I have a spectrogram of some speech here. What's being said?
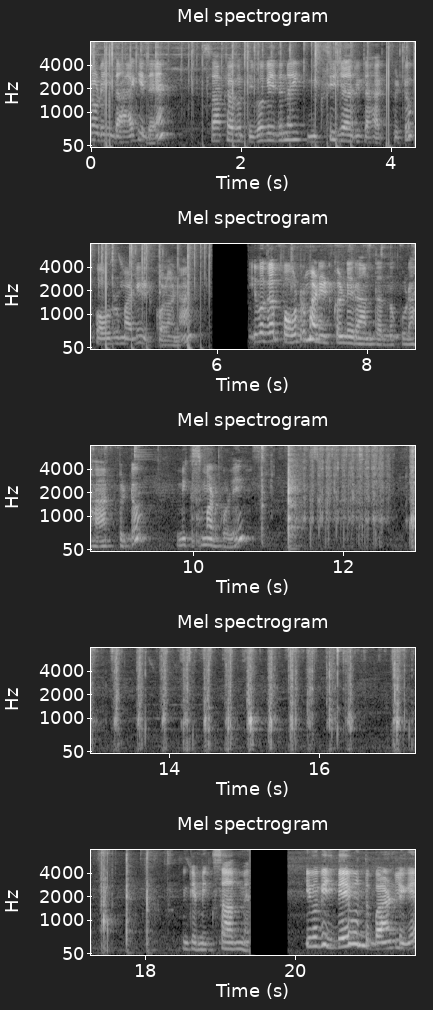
ನೋಡಿ ಇದಾಗಿದೆ. ಸಾಕಾಗುತ್ತೆ. ಇವಾಗ ಇದನ್ನು ಮಿಕ್ಸಿ ಜಾರಿಗೆ ಹಾಕಿಬಿಟ್ಟು ಪೌಡ್ರ್ ಮಾಡಿ ಇಟ್ಕೊಳ್ಳೋಣ. ಇವಾಗ ಪೌಡ್ರ್ ಮಾಡಿ ಇಟ್ಕೊಂಡಿರೋ ಅಂಥದ್ದನ್ನು ಕೂಡ ಹಾಕಿಬಿಟ್ಟು ಮಿಕ್ಸ್ ಮಾಡ್ಕೊಳ್ಳಿ. ಹೀಗೆ ಮಿಕ್ಸ್ ಆದಮೇಲೆ ಇವಾಗ ಇದೇ ಒಂದು ಬಾಣಲಿಗೆ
